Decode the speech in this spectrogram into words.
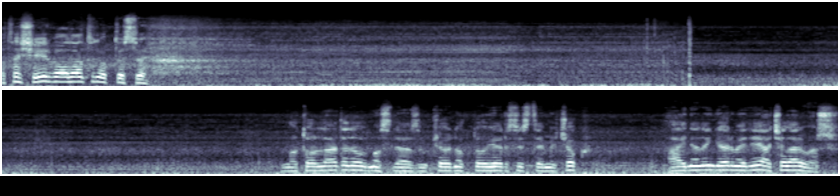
Ataşehir bağlantı noktası. Motorlarda da olması lazım. Kör nokta uyarı sistemi çok. Aynanın görmediği açılar var.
